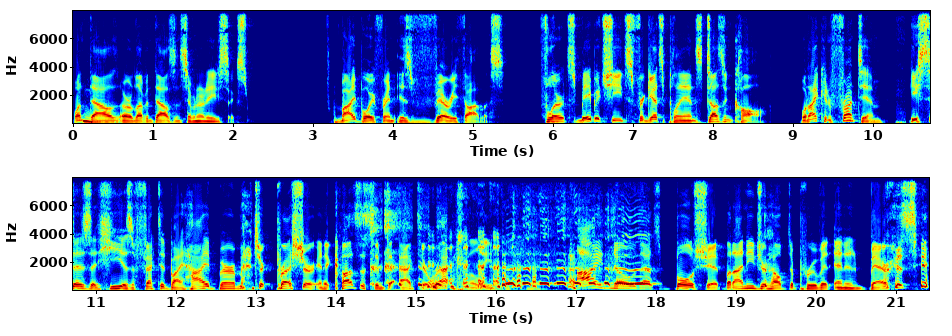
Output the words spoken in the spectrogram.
One hmm. thousand or eleven thousand seven hundred eighty six. My boyfriend is very thoughtless. Flirts, maybe cheats, forgets plans, doesn't call. When I confront him, he says that he is affected by high barometric pressure and it causes him to act irrationally. I know that's bullshit, but I need your help to prove it and embarrass him.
